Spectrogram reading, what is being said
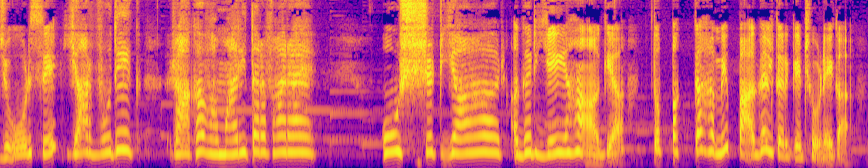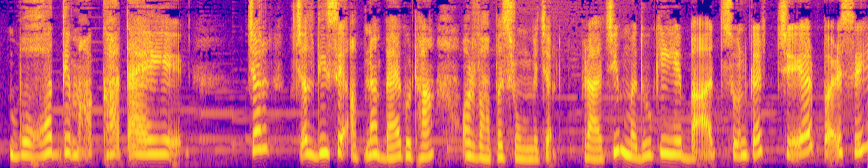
ज़ोर से, यार, वो देख, राघव हमारी तरफ़ आ रहा है। ओ शिट यार, अगर ये यहाँ आ गया तो पक्का हमें पागल करके छोड़ेगा। बहुत दिमाग खाता है ये। चल, जल्दी से अपना बैग उठा और वापस रूम में चल। प्राची मधु की ये बात सुनकर चेयर पर से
